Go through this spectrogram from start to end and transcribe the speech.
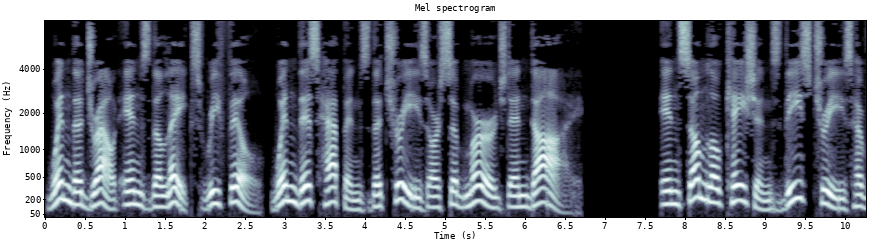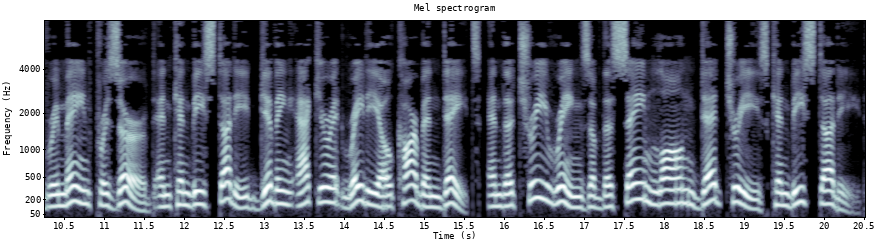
When the drought ends the lakes refill, when this happens the trees are submerged and die. In some locations these trees have remained preserved and can be studied giving accurate radiocarbon dates, and the tree rings of the same long dead trees can be studied.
